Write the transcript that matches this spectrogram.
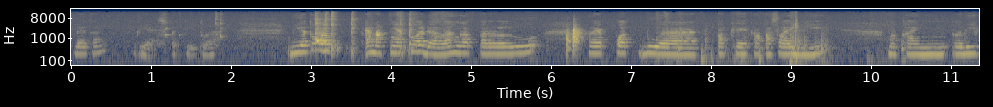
Kelihatan? Ya seperti itulah. Dia tuh enaknya tuh adalah nggak perlu repot buat pakai kapas lagi. Makanya lebih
